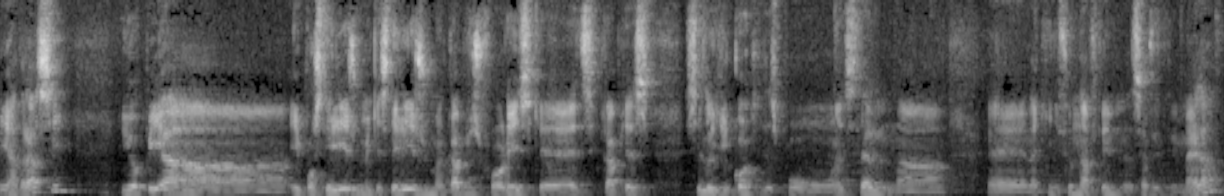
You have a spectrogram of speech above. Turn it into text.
μια δράση η οποία υποστηρίζουμε και στηρίζουμε κάποιους φορείς και έτσι κάποιες συλλογικότητες που έτσι θέλουν να, ε, να κινηθούν αυτή, σε αυτή τη μέρα.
